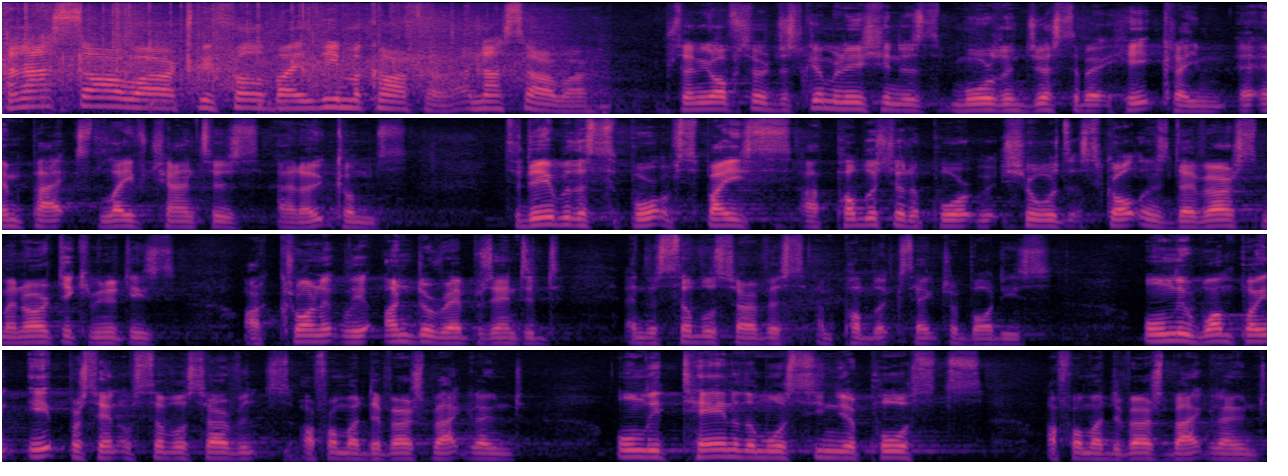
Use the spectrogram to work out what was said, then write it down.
Anas Sarwar to be followed by Lee MacArthur. Anas Sarwar. Presenting officer, discrimination is more than just about hate crime. It impacts life chances and outcomes. Today, with the support of SPICE, I published a report which shows that Scotland's diverse minority communities are chronically underrepresented in the civil service and public sector bodies. Only 1.8% of civil servants are from a diverse background. Only 10 of the most senior posts are from a diverse background.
